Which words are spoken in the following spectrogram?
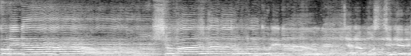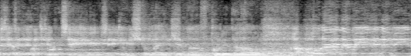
করে নাও। সবার দান কবুল করে নাও। যারা মসজিদের খেদমত করছেন, তুমি সবাইকে মাফ করে দাও। রব্বুল আলামিন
